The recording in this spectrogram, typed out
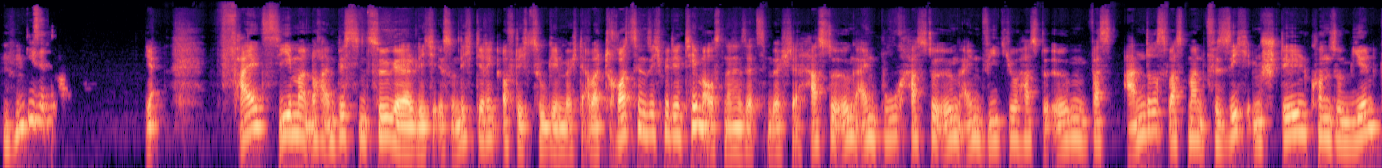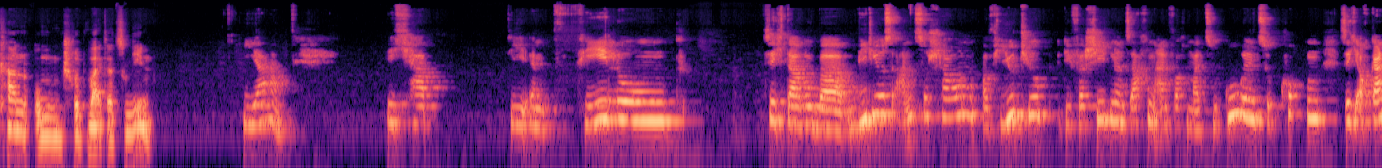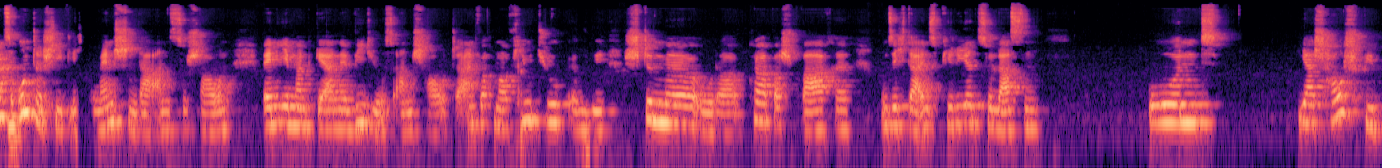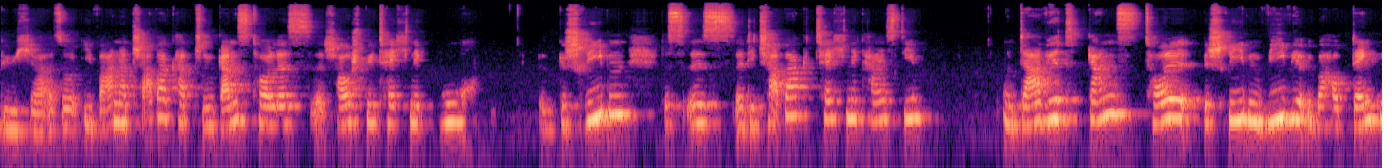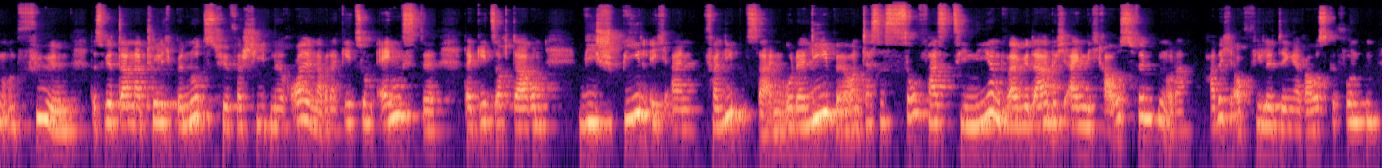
Mhm. Diese drei. Ja. Falls jemand noch ein bisschen zögerlich ist und nicht direkt auf dich zugehen möchte, aber trotzdem sich mit dem Thema auseinandersetzen möchte, hast du irgendein Buch, hast du irgendein Video, hast du irgendwas anderes, was man für sich im Stillen konsumieren kann, um einen Schritt weiter zu gehen? Ja, ich habe die Empfehlung sich darüber Videos anzuschauen, auf YouTube die verschiedenen Sachen einfach mal zu googeln, zu gucken, sich auch ganz unterschiedliche Menschen da anzuschauen, wenn jemand gerne Videos anschaut. Einfach mal auf YouTube irgendwie Stimme oder Körpersprache und sich da inspirieren zu lassen. Und ja, Schauspielbücher. Also Ivana Czabak hat ein ganz tolles äh, Schauspieltechnikbuch äh, geschrieben. Das ist äh, die Czabak-Technik heißt die. Und da wird ganz toll beschrieben, wie wir überhaupt denken und fühlen. Das wird dann natürlich benutzt für verschiedene Rollen, aber da geht es um Ängste. Da geht es auch darum, wie spiele ich ein Verliebtsein oder Liebe. Und das ist so faszinierend, weil wir dadurch eigentlich rausfinden, oder habe ich auch viele Dinge rausgefunden,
